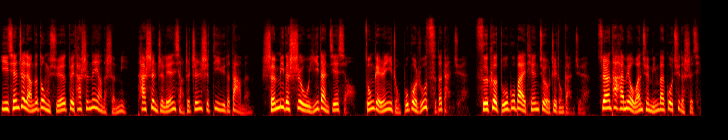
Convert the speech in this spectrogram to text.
以前这两个洞穴对他是那样的神秘，他甚至联想着真是地狱的大门。神秘的事物一旦揭晓，总给人一种不过如此的感觉。此刻独孤拜天就有这种感觉。虽然他还没有完全明白过去的事情，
